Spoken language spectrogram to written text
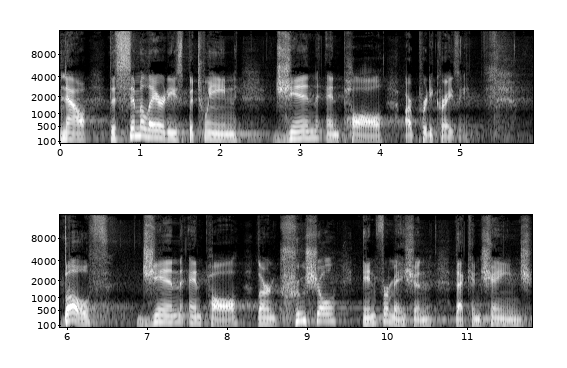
Now, the similarities between Jyn and Paul are pretty crazy. Both Jyn and Paul learn crucial information that can change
